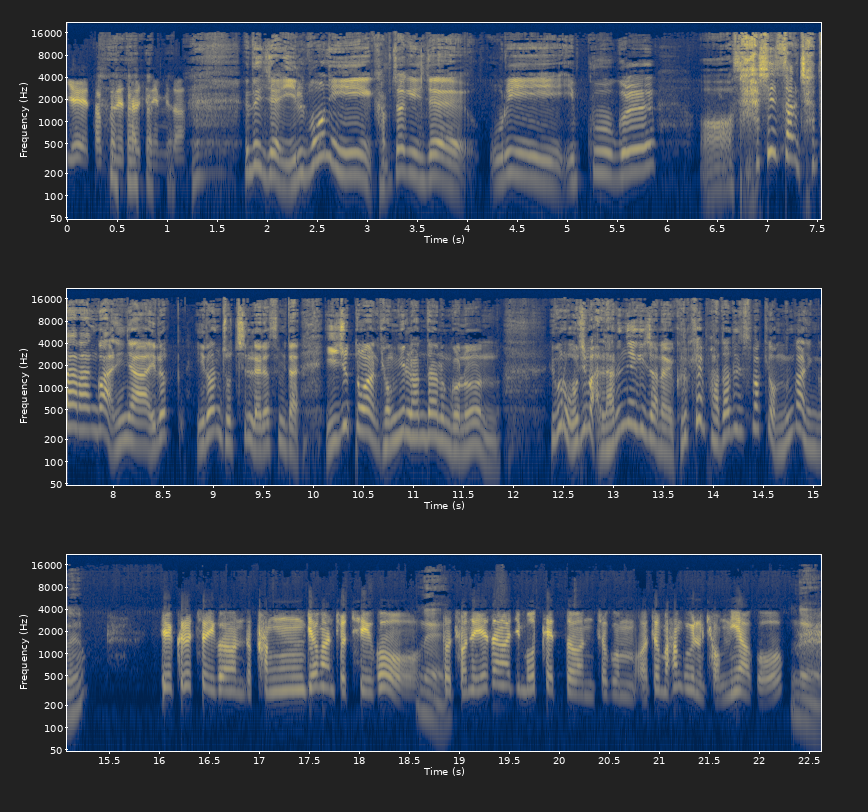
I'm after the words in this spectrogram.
예, 덕분에 잘 지냅니다. 근데 이제 일본이 갑자기 이제 우리 입국을 어, 사실상 차단한 거 아니냐, 이런, 이런 조치를 내렸습니다. 2주 동안 격리를 한다는 거는, 이건 오지 말라는 얘기잖아요. 그렇게 받아들일 수밖에 없는 거 아닌가요? 예, 그렇죠. 이건 강경한 조치이고 네. 또 전혀 예상하지 못했던 조금 어쩌면 한국인을 격리하고 네.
